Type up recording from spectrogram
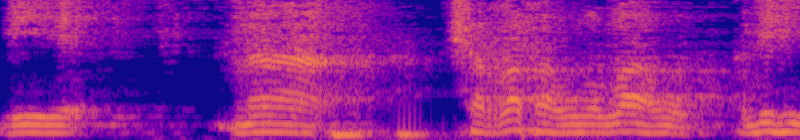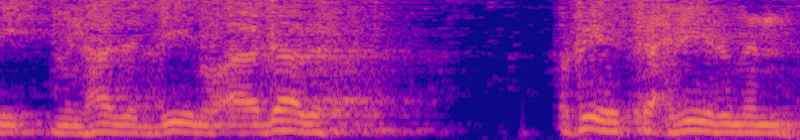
بما شرفهم الله به من هذا الدين وآدابه وفيه التحذير من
